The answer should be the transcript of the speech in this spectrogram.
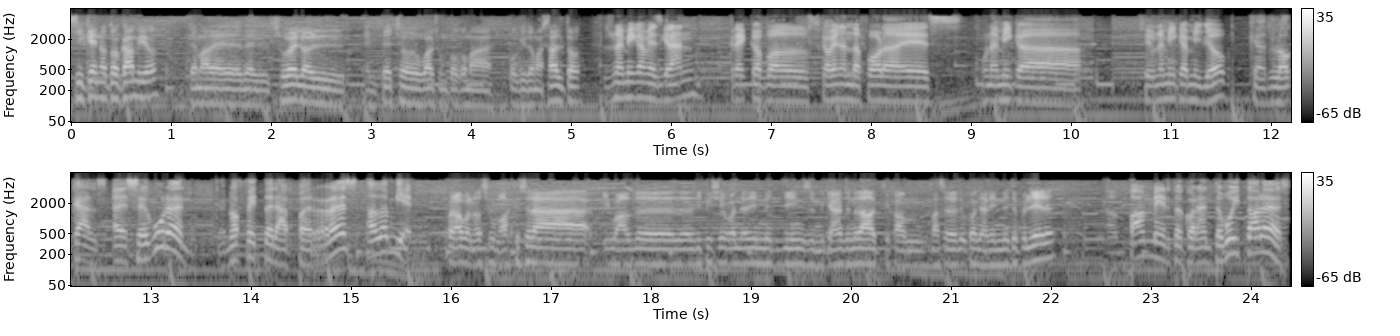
Sí que noto cambio, tema de- del suelo, el, el techo igual es un poco más, un poquito más alto. És una mica més gran, crec que pels que venen de fora és una mica, sí, una mica millor. Que els locals asseguren que no afectarà per res a l'ambient. Però bueno, suposo que serà igual de, de difícil quan hi ha dins, dins el Miquel Nadal que com va ser quan hi ha dins de Pallera. En poc més de 48 hores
